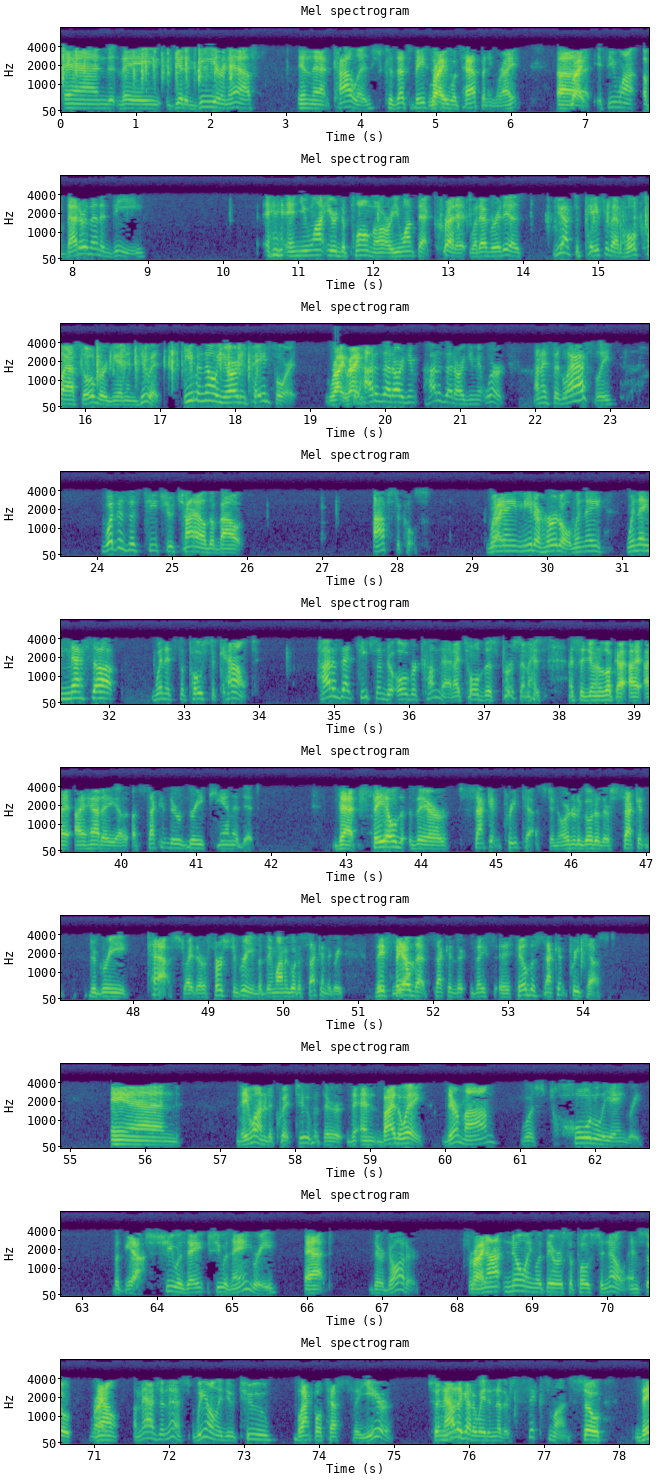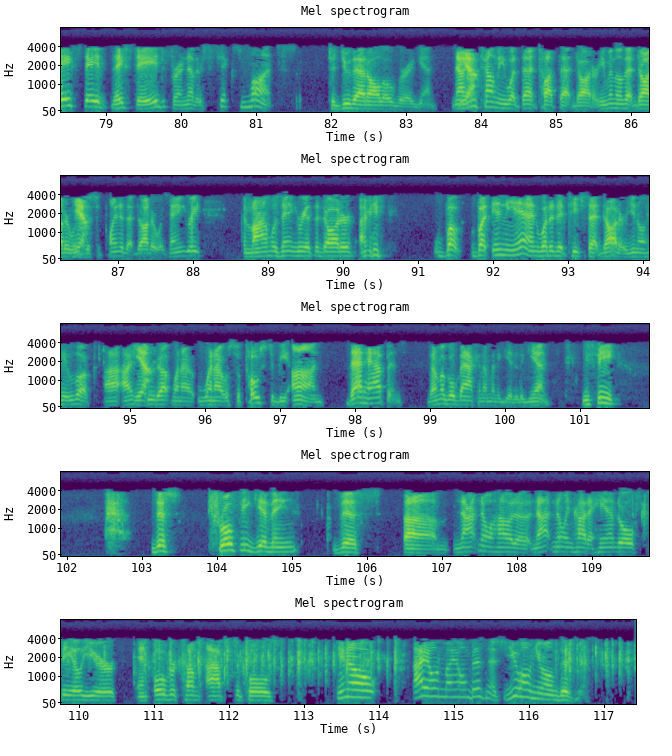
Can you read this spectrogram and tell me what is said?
and they get a D or an F in that college, because that's basically right. what's happening, right? Uh, right. If you want a better than a D, and you want your diploma or you want that credit, whatever it is, you have to pay for that whole class over again and do it, even though you already paid for it. Right, right. How does that argument? How does that argument work? And I said, lastly, what does this teach your child about obstacles? When right. they meet a hurdle, when they when they mess up when it's supposed to count. How does that teach them to overcome that? I told this person, I, I said, you know, look, I, I, I had a, a second degree candidate that failed their second pretest in order to go to their second degree test, right? They're first degree, but they want to go to second degree. They failed yeah. that second. They, they failed the second pretest, and they wanted to quit too. But they're and by the way, their mom was totally angry, but yeah, she was a, she was angry at their daughter for right. not knowing what they were supposed to know. And so right. now imagine this: we only do two black belt tests a year, so mm-hmm. now they got to wait another six months. So they stayed they stayed for another six months to do that all over again. Now yeah. you tell me what that taught that daughter. Even though that daughter was yeah. disappointed, that daughter was angry, and mom was angry at the daughter. I mean, but but in the end, what did it teach that daughter? You know, hey, look, I, I yeah. screwed up when I when I was supposed to be on. That happens. But I'm gonna go back and I'm gonna get it again. You see, this trophy giving, this um, not know how to not knowing how to handle failure and overcome obstacles. You know, I own my own business. You own your own business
